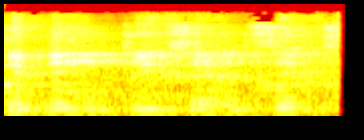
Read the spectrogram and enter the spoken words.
Fifteen, two, seven, six.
